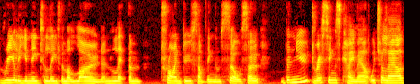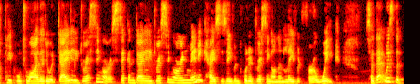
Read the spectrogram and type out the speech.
really you need to leave them alone and let them try and do something themselves. So the new dressings came out, which allowed people to either do a daily dressing or a second daily dressing, or in many cases, even put a dressing on and leave it for a week. So that was the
